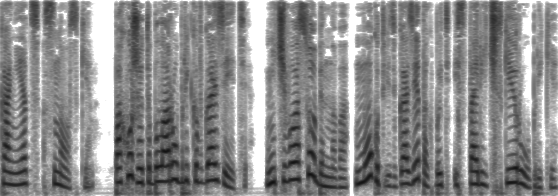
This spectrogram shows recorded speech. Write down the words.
Конец сноски. Похоже, это была рубрика в газете. Ничего особенного. Могут ведь в газетах быть исторические рубрики.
